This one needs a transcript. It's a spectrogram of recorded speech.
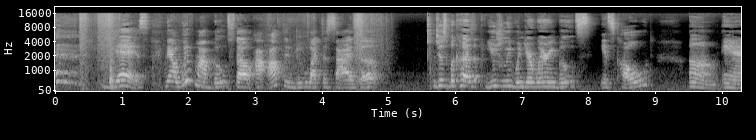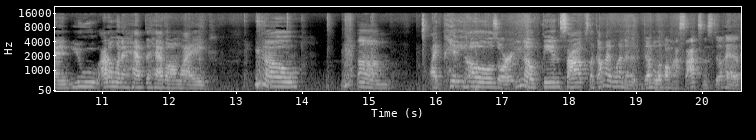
yes. Now with my boots though, I often do like to size up just because usually when you're wearing boots, it's cold. Um, and you I don't want to have to have on like, you know, um like pantyhose or you know thin socks. Like I might want to double up on my socks and still have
